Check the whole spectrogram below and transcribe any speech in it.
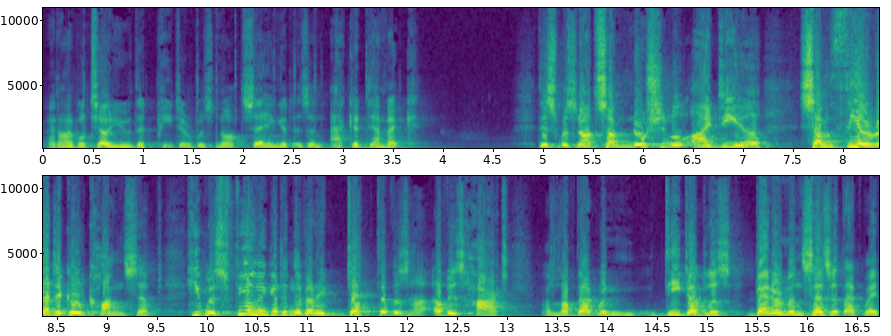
And I will tell you that Peter was not saying it as an academic this was not some notional idea, some theoretical concept. He was feeling it in the very depth of his, of his heart. I love that when D. Douglas Bannerman says it that way.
